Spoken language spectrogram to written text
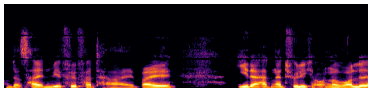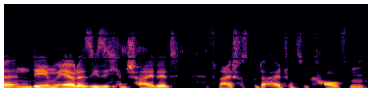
Und das halten wir für fatal, weil jeder hat natürlich auch eine Rolle, in dem er oder sie sich entscheidet, Fleisch aus guter Haltung zu kaufen.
